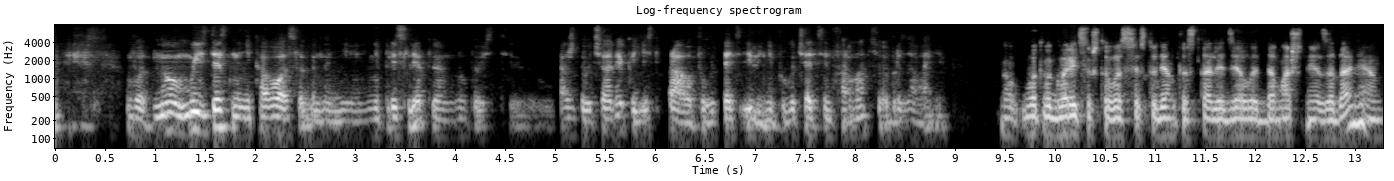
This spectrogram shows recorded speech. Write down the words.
Вот. Но мы, естественно, никого особенно не, не преследуем. Ну, то есть э, у каждого человека есть право получать или не получать информацию, образование. Ну, вот вы говорите, что у вас все студенты стали делать домашние задания.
